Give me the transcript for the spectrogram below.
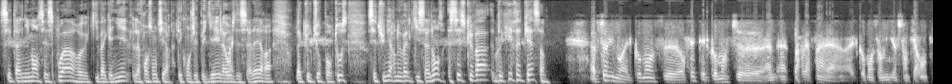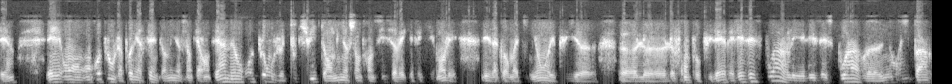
c'est un immense espoir euh, qui va gagner la France entière. Les congés payés, la hausse des salaires, hein, la culture pour tous, c'est une ère nouvelle qui s'annonce. C'est ce que va décrire cette pièce? Absolument. Elle commence, euh, en fait, elle commence euh, par la fin. Elle commence en 1941 et on, on, replonge. La première scène en 1941, mais on replonge tout de suite en 1936 avec effectivement les, les accords Matignon et puis euh, le, le, Front populaire et les espoirs, les, les espoirs nourris par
